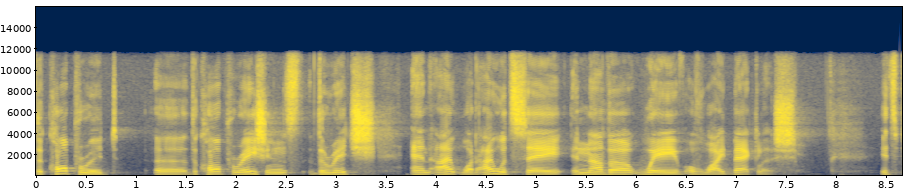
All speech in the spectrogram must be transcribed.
the corporate, uh, the corporations, the rich, and I, what I would say another wave of white backlash. It's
